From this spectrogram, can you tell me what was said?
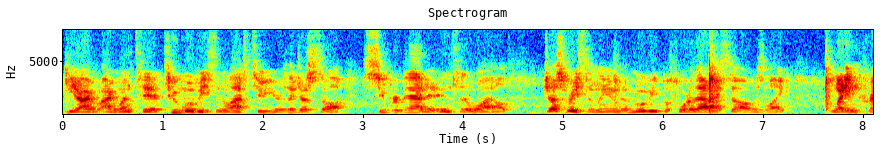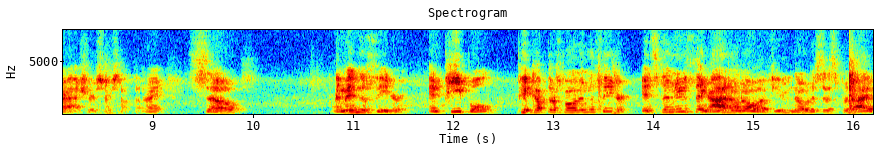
you know, I, I went to two movies in the last two years. I just saw Superbad and Into the Wild just recently, and the movie before that I saw was like Wedding Crashers or something, right? So I'm in the theater, and people pick up their phone in the theater. It's the new thing. I don't know if you've noticed this, but I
